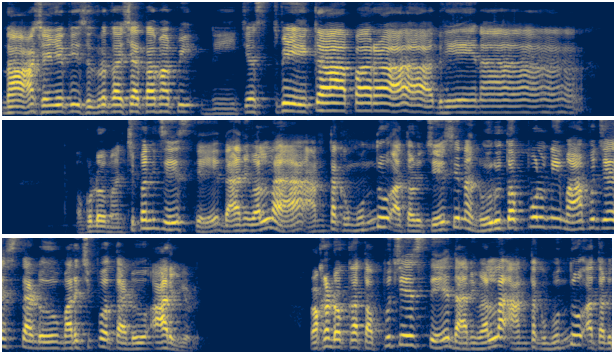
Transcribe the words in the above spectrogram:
నాశయతి సుకృత శతమపి నీచస్త్వేకాపరాధేన ఒకడు మంచి పని చేస్తే దానివల్ల అంతకు ముందు అతడు చేసిన నూరు తప్పుల్ని మాపు చేస్తాడు మరచిపోతాడు ఆర్యుడు. ఒకడొక్క తప్పు చేస్తే దానివల్ల అంతకు ముందు అతడు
